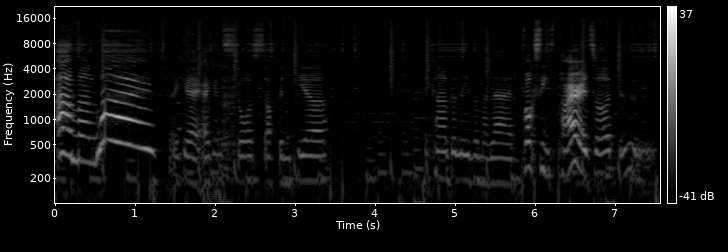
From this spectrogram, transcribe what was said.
I'm alive! Okay, I can store stuff in here. I can't believe I'm alive. Foxy's Pirate Sword? Ooh.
